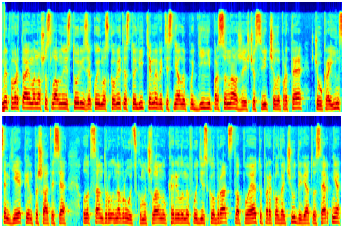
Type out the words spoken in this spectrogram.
Ми повертаємо нашу славну історію, з якої московити століттями витісняли події, персонажі, що свідчили про те, що українцям є ким пишатися. Олександру Навроцькому, члену Кирило-Мефодіївського братства, поету, перекладачу 9 серпня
